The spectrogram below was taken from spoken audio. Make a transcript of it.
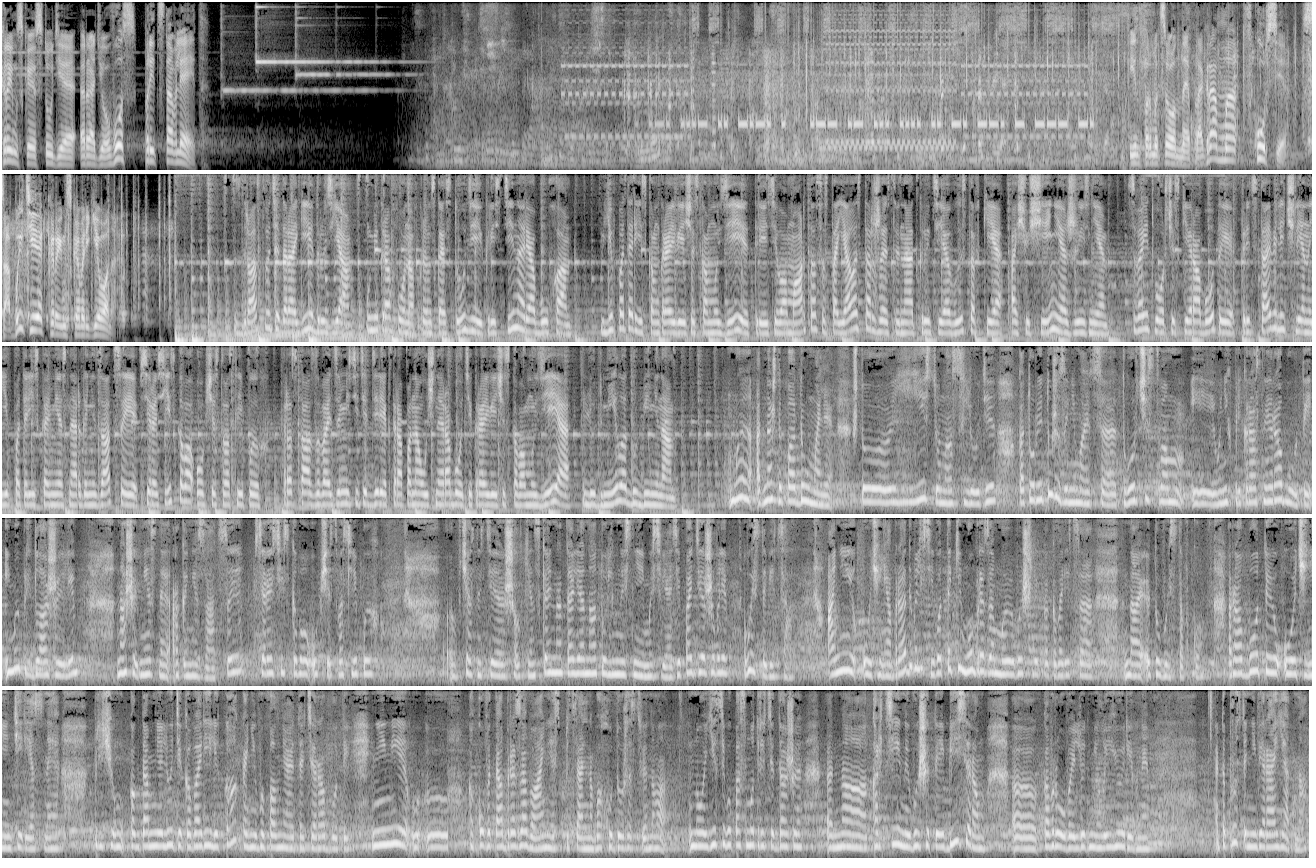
Крымская студия «Радио ВОЗ» представляет. Информационная программа «В курсе». События Крымского региона. Здравствуйте, дорогие друзья! У микрофона в крымской студии Кристина Рябуха. В Евпаторийском краеведческом музее 3 марта состоялось торжественное открытие выставки «Ощущение жизни». Свои творческие работы представили члены Евпаторийской местной организации Всероссийского общества слепых, рассказывает заместитель директора по научной работе Краеведческого музея Людмила Дубинина мы однажды подумали, что есть у нас люди, которые тоже занимаются творчеством, и у них прекрасные работы. И мы предложили нашей местной организации Всероссийского общества слепых в частности, Шалкинская Наталья Анатольевна, с ней мы связи поддерживали, выставиться – они очень обрадовались, и вот таким образом мы вышли, как говорится, на эту выставку. Работы очень интересные. Причем, когда мне люди говорили, как они выполняют эти работы, не имея э, какого-то образования специального художественного, но если вы посмотрите даже на картины, вышитые бисером э, Ковровой Людмилы Юрьевны, это просто невероятно.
